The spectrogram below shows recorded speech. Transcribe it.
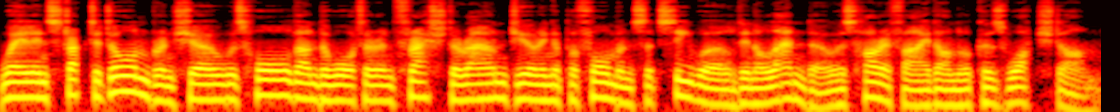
whale instructor Dawn Brancheau was hauled underwater and thrashed around during a performance at SeaWorld in Orlando as horrified onlookers watched on.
